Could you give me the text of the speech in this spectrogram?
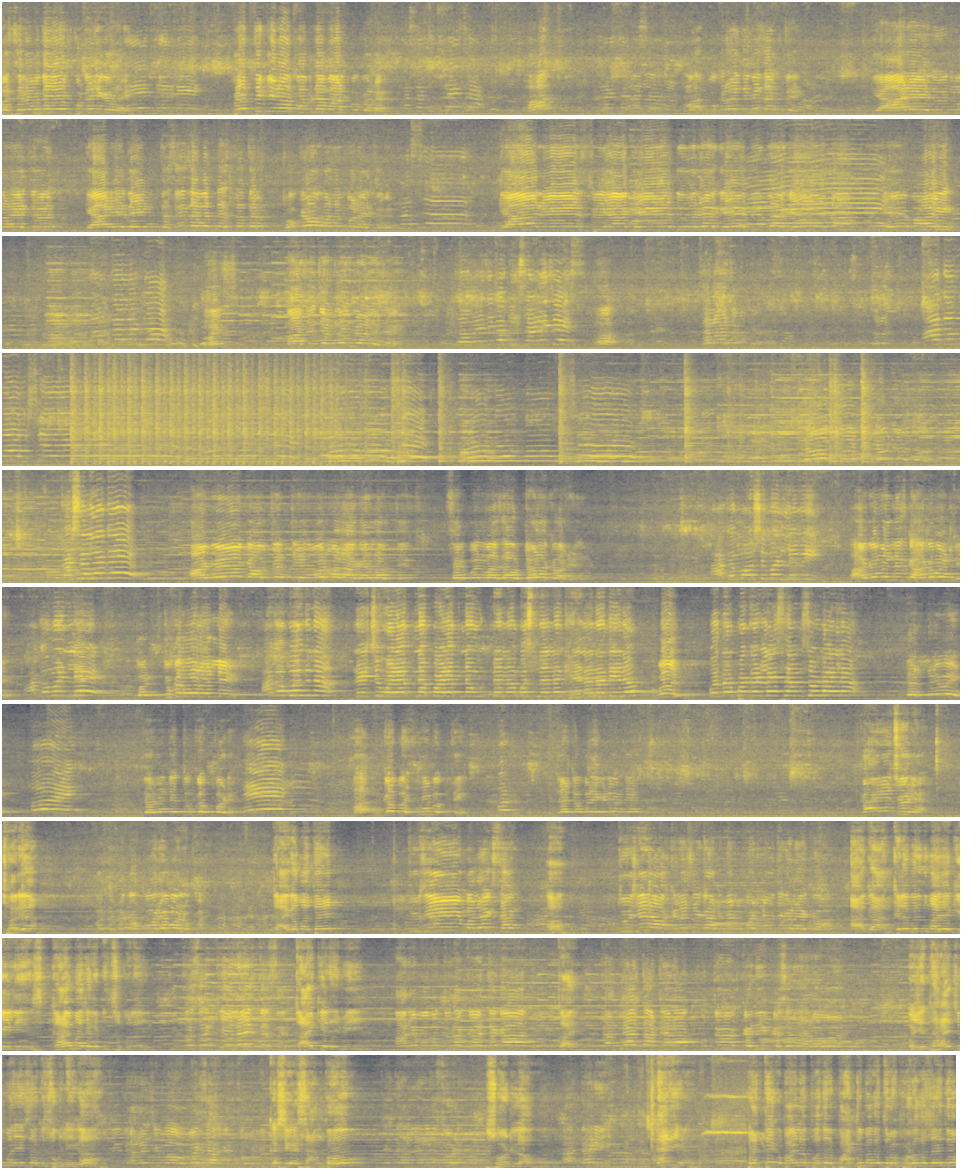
मग सर्व उद्या कुठे निघालाय रे. प्रत्येकीने आपापला माल पुकारा कसा कुत्रायचा? हा? माल पुकरायचं मी सांगते की अरे दूध म्हणायचं की अरे देन तसंही जमत नसलं तर ठोकळा वाला म्हणायचं? की अरे सुया घे दोर घे बिबा घे दाबून घे बाई माझं जनरल मिळालेलं आहे? हा चला हागायला होते. सरपंच माझा अवठाळा काढेल. अगं मावशी म्हणले मी. अगं म्हणलीस का? अगं म्हणली. अगं म्हणले. पण तू का ओरडली अगं बघ ना नाहीची वळख ना पाळख ना उठणं ना बसणं ना घेणं ना देणं. बर. पदर पकडलाय सांग सोडायला. तर लय बाई. होय. धरून ते तू गप्प पड. ए. हा गप बस मी बघते. बघ. लटपड इकडे होते काय रे छोऱ्या? छोऱ्या? मग तुला का पोरे म्हणू का? काय ग म्हातारे मला एक सांग. तुझी गाठमीट पडली होती का नाही का? अगं माझ्या गेलीस काय माझ्याकडून चुकले तू तसं केलंय तसं. काय केले मी? अरे बाबा तुला कळतं का? काय? त्यांना ताट्याला कुठं कधी कसं झालं म्हणजे धरायची माझ्या जागा चुकली का? धरायची वावभर जागा चुकली. कशी काय सांग पाहू? सोडलं? प्रत्येक बाईला पदर पाठीमागे तुला फोडो कसा येतो?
